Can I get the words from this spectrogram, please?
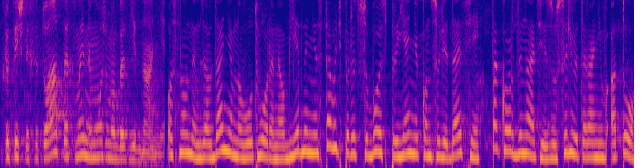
критичних ситуаціях ми не можемо без єднання. Основним завданням новоутворене об'єднання ставить перед собою сприяння консолідації та координації зусиль ветеранів АТО,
